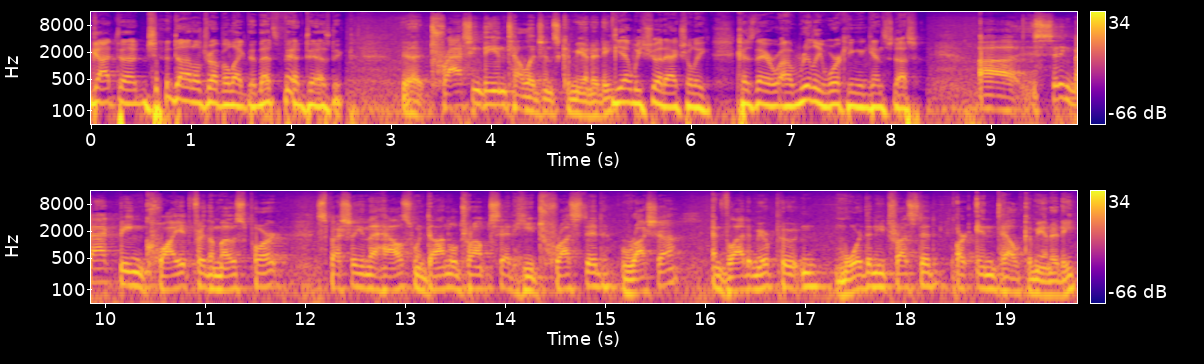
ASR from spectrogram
got uh, Donald Trump elected. That's fantastic. Uh, trashing the intelligence community. Yeah, we should actually, because they're uh, really working against us. Uh, sitting back, being quiet for the most part, especially in the House, when Donald Trump said he trusted Russia and Vladimir Putin more than he trusted our intel community.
